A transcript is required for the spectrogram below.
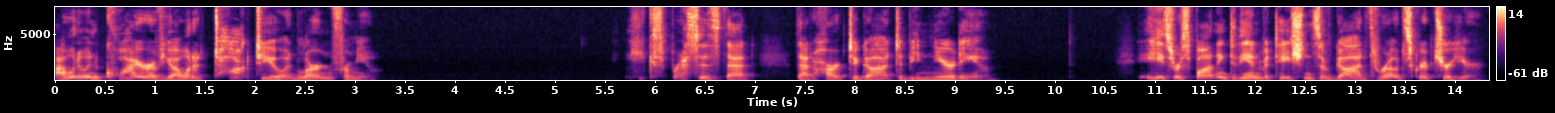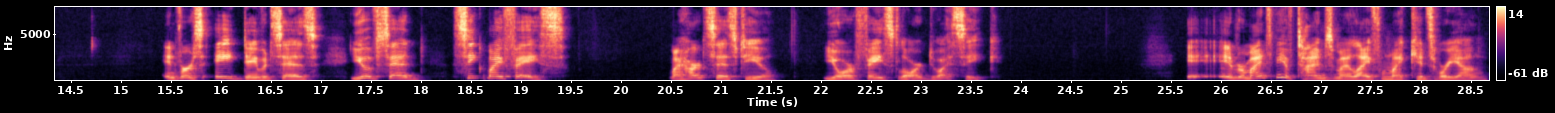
I want to inquire of you. I want to talk to you and learn from you. He expresses that, that heart to God to be near to Him. He's responding to the invitations of God throughout Scripture here. In verse 8, David says, You have said, Seek my face. My heart says to you, Your face, Lord, do I seek. It, reminds me of times in my life when my kids were young.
